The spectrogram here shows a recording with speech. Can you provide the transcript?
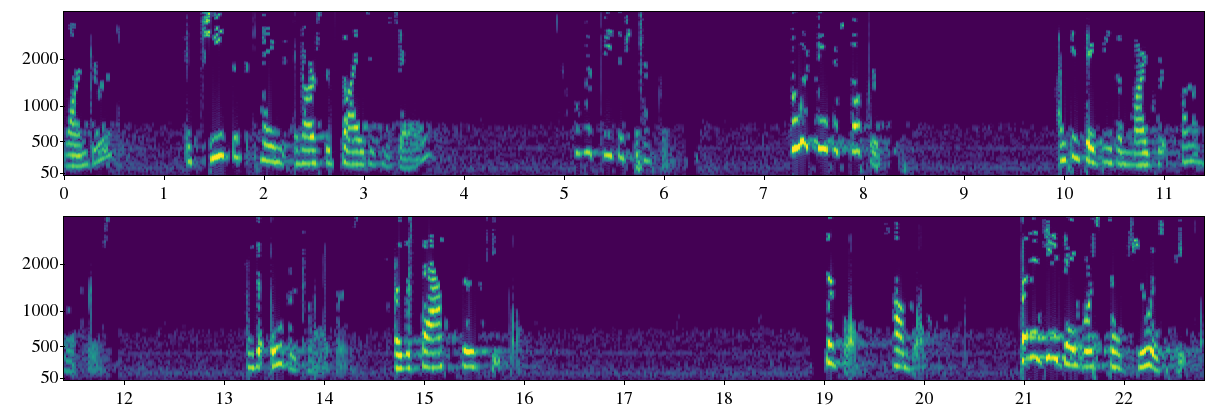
wondered if Jesus came in our society today? Who would be the shepherds? Who would be the shepherds? I think they'd be the migrant farm workers, or the Uber drivers, or the fast food people. Simple, humble, but indeed, they were still Jewish people.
